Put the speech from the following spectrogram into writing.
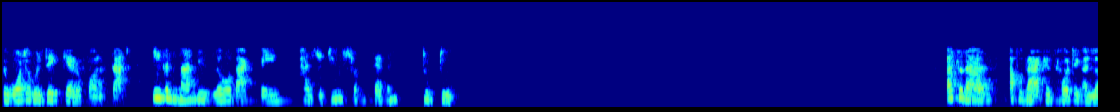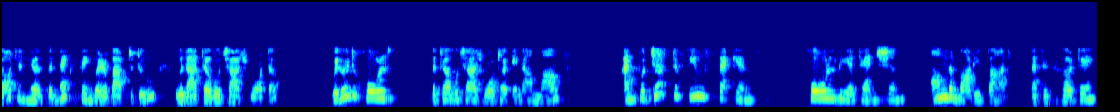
The water will take care of all of that. Even Mandy's lower back pain has reduced from 7 to 2. Vasudha's upper back is hurting a lot, and here's the next thing we're about to do with our turbocharged water. We're going to hold the turbocharged water in our mouth and for just a few seconds hold the attention on the body part that is hurting,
